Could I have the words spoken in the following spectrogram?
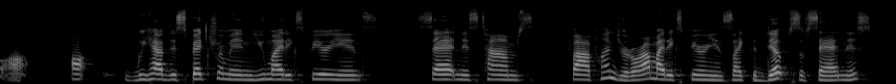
Uh, uh, we have this spectrum, and you might experience sadness times 500, or I might experience like the depths of sadness,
